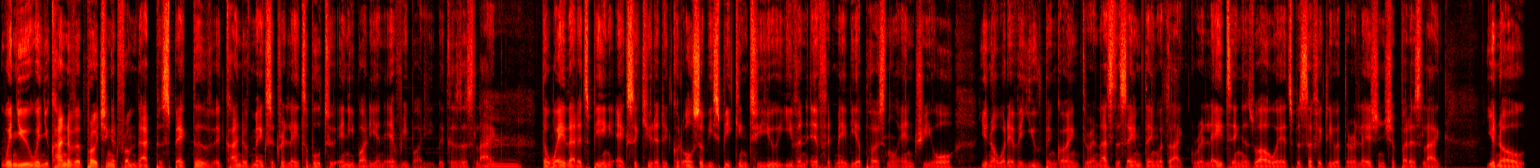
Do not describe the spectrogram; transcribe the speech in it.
when you when you kind of approaching it from that perspective it kind of makes it relatable to anybody and everybody because it's like Mm. The way that it's being executed it could also be speaking to you even if it may be a personal entry or you know whatever you've been going through and that's the same thing with like relating as well where it's specifically with the relationship but it's like you know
